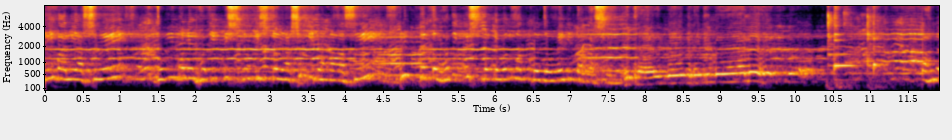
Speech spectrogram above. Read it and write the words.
বাড়ি বাড়ি আসে তুমি মনে ভজে কৃষ্ণ কৃষ্ণ আসে কি দানা আসি? বৃত্তান্ত ভজে কৃষ্ণ কেবলমাত্র জমে তার আসে? তাহলে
